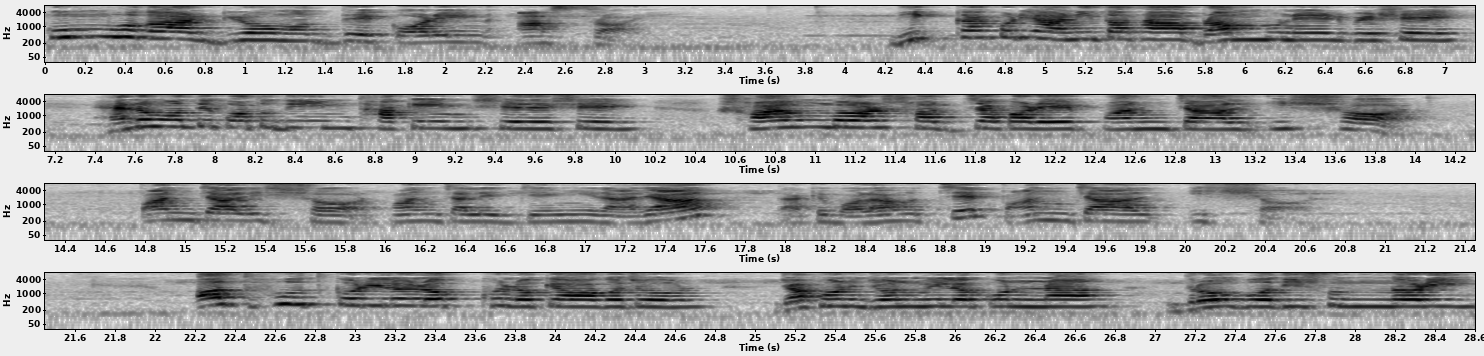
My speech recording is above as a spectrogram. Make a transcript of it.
কুম্ভকার গৃহ মধ্যে করেন আশ্রয়। ভিক্ষা করি আনি তথা ব্রাহ্মণের বেশে হেনমতে কতদিন থাকেন সে দেশে? স্বয়ংবর সজ্জা করে পাঞ্চাল ঈশ্বর। পাঞ্চাল ঈশ্বর, পাঞ্চালের যিনি রাজা, তাকে বলা হচ্ছে পাঞ্চাল ঈশ্বর। অদ্ভুত করিল লক্ষ লোকে অগোচর। যখন জন্মিল কন্যা, দ্রৌপদী সুন্দরী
